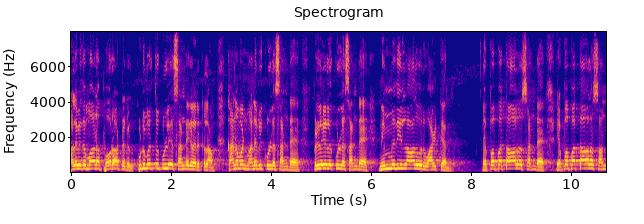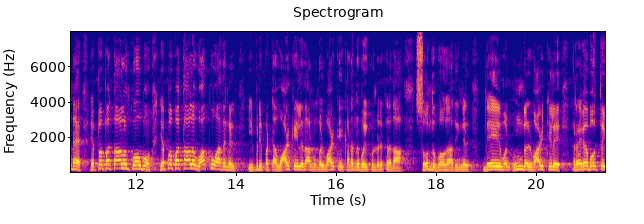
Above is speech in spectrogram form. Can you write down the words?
பலவிதமான போராட்டங்கள் குடும்பத்துக்குள்ளே சண்டைகள் இருக்கலாம். கணவன் மனைவிக்குள்ள சண்டை பிள்ளைகளுக்குள்ள சண்டை நிம்மதி இல்லாத ஒரு வாழ்க்கை எப்போ பார்த்தாலும் சண்டை எப்போ பார்த்தாலும் சண்டை எப்போ பார்த்தாலும் கோபம் எப்போ பார்த்தாலும் வாக்குவாதங்கள். இப்படிப்பட்ட வாழ்க்கையில் தான் உங்கள் வாழ்க்கை கடந்து போய் கொண்டிருக்கிறதா? சோர்ந்து போகாதீங்கள். தேவன் உங்கள் வாழ்க்கையிலே ரெகபோத்தை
